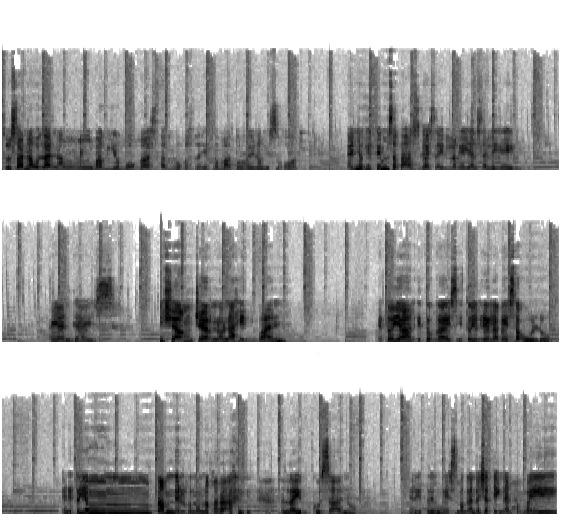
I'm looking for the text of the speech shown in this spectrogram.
So sana wala ng bagyo bukas at bukas na ito matuloy ng isuot. Yan yung itim sa taas guys ay ilagay yan sa liig. Ayan guys. Siyang cherno na headband. Ito yan, ito guys, ito yung ilalagay sa ulo. Yan, ito yung thumbnail ko nung nakaraan na live ko sa ano. Yan, ito yung guys. Maganda siya tingnan pag may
